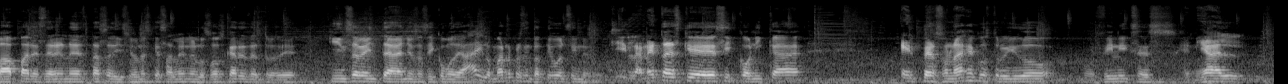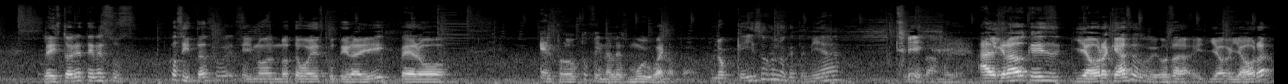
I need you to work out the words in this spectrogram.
va a aparecer en estas ediciones que salen en los Oscars dentro de 15, 20 años, así como de, ay, lo más representativo del cine. güey". Y la neta es que es icónica. El personaje construido por Phoenix es genial. La historia tiene sus cositas, güey, sí, no, no te voy a discutir ahí, pero el producto final es muy bueno, cabrón. Lo que hizo con lo que tenía, Sí. Muy bien. Al grado que dices, ¿y ahora qué haces, güey? O sea, ¿y, y ahora?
